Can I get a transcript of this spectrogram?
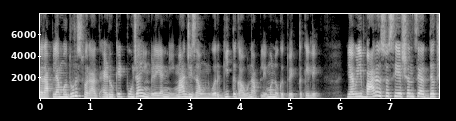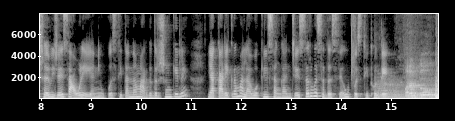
तर आपल्या मधुर स्वरात ॲडव्होकेट पूजा इंगळे यांनी मा जाऊंवर गीत गाऊन आपले मनोगत व्यक्त केले. यावेळी बार असोसिएशनचे अध्यक्ष विजय सावळे यांनी उपस्थितांना मार्गदर्शन केले. या कार्यक्रमाला वकील संघांचे सर्व सदस्य उपस्थित होते. परंतु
